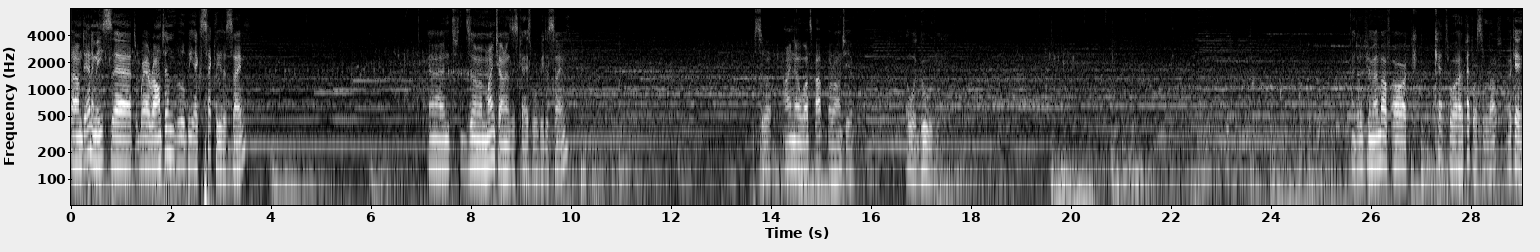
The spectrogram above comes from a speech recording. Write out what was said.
Um, the enemies that were around him will be exactly the same. And the mine town in this case will be the same. So I know what's up around here. Oh, a ghoul. I don't remember if our cat or her pet was still alive. Okay,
